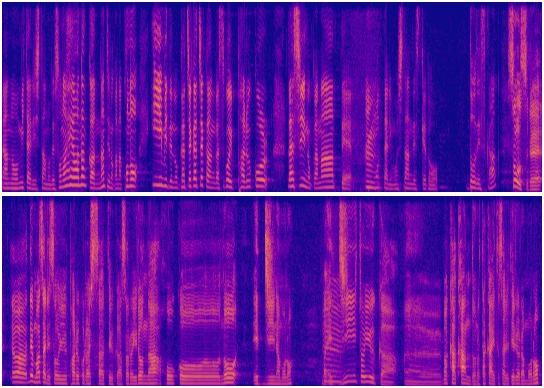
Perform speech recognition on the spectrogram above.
あの見たりしたのでその辺はなんかなんていうのかなこのいい意味でのガチャガチャ感がすごいパルコらしいのかなって思ったりもしたんですけど、どうですか？そうですね。あでもまさにそういうパルコらしさというかそのいろんな方向のエッジーなもの、まあ、うん。エッジーというか,、うんまあ、か感度の高いとされているようなもの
